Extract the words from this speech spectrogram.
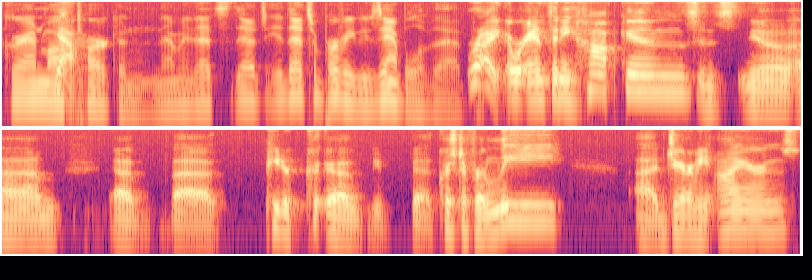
Grand Moff Yeah. Tarkin. I mean, that's that's that's a perfect example of that. right or anthony hopkins and you know um, uh, uh, peter uh, uh, christopher lee uh, jeremy irons.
